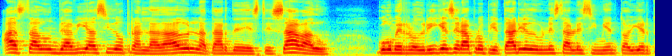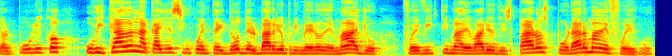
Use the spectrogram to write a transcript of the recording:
hasta donde había sido trasladado en la tarde de este sábado. Gómez Rodríguez era propietario de un establecimiento abierto al público ubicado en la calle 52 del barrio Primero de Mayo. Fue víctima de varios disparos por arma de fuego.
